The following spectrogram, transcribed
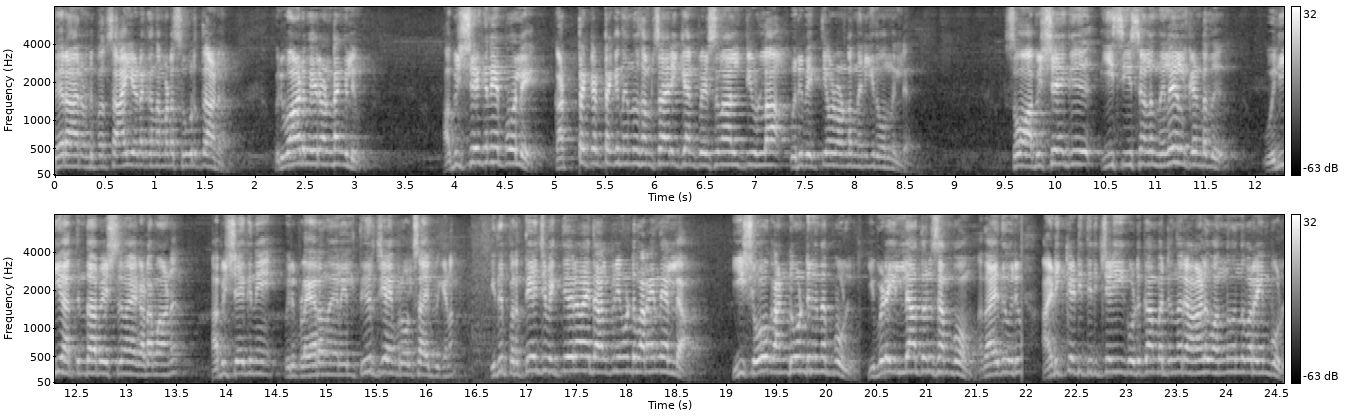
വേറെ ആരുണ്ട്? ഇപ്പം സായി അടക്കം നമ്മുടെ സുഹൃത്താണ്. ഒരുപാട് പേരുണ്ടെങ്കിലും അഭിഷേകിനെ പോലെ കട്ടക്കെട്ടയ്ക്ക് നിന്ന് സംസാരിക്കാൻ പേഴ്സണാലിറ്റി ഉള്ള ഒരു വ്യക്തിയോടുണ്ടെന്ന് എനിക്ക് തോന്നുന്നില്ല. സോ അഭിഷേക് ഈ സീസണിൽ നിലനിൽക്കേണ്ടത് വലിയ അത്യന്താപേക്ഷിതമായ കടമാണ്. അഭിഷേകിനെ ഒരു പ്ലെയർ എന്ന നിലയിൽ തീർച്ചയായും പ്രോത്സാഹിപ്പിക്കണം. ഇത് പ്രത്യേകിച്ച് വ്യക്തിപരമായ താല്പര്യം കൊണ്ട് പറയുന്നതല്ല. ഈ ഷോ കണ്ടുകൊണ്ടിരുന്നപ്പോൾ ഇവിടെ ഇല്ലാത്തൊരു സംഭവം അതായത് ഒരു അടിക്കടി തിരിച്ചടി കൊടുക്കാൻ പറ്റുന്ന ഒരാൾ വന്നു എന്ന് പറയുമ്പോൾ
